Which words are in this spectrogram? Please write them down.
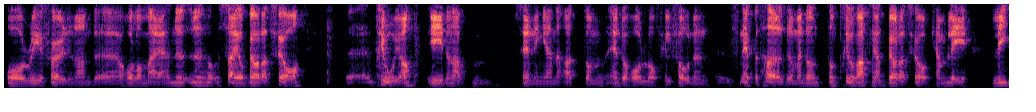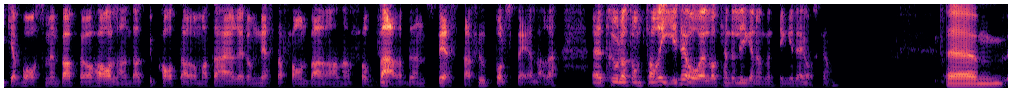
Och Rio Ferdinand eh, håller med. Nu, nu, säger båda två, eh, tror jag, i den här mm, sändningen att de ändå håller Phil Foden eh, snäppet högre, men de, de tror verkligen att båda två kan bli lika bra som Mbappé och Haaland, att vi pratar om att det här är de nästa fanbärarna för världens bästa fotbollsspelare. Eh, tror du att de tar i då eller kan det ligga någonting i det, Oskar? Um,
